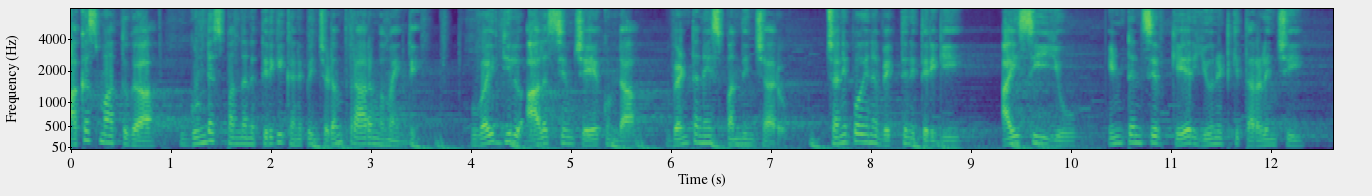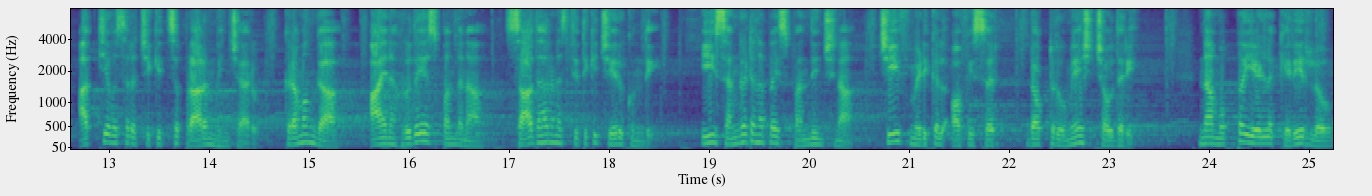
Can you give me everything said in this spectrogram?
అకస్మాత్తుగా గుండె స్పందన తిరిగి కనిపించడం ప్రారంభమైంది. వైద్యులు ఆలస్యం చేయకుండా వెంటనే స్పందించారు. చనిపోయిన వ్యక్తిని తిరిగి ఐసీయూ ఇంటెన్సివ్ కేర్ యూనిట్కి తరలించి అత్యవసర చికిత్స ప్రారంభించారు. క్రమంగా ఆయన హృదయ స్పందన సాధారణ స్థితికి చేరుకుంది. ఈ సంఘటనపై స్పందించిన chief medical officer doctor Umesh Chaudhary నా ముప్పై ఏళ్ళ కెరీర్లో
